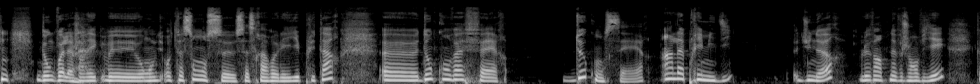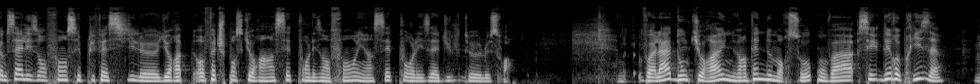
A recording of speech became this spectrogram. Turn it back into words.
donc voilà, j'en ai, mais on- de toute façon on se- ça sera relayé plus tard. Euh, donc on va faire deux concerts, un l'après-midi d'une heure le 29 janvier. Comme ça, les enfants, c'est plus facile. Il y aura, en fait, je pense qu'il y aura un set pour les enfants et un set pour les adultes le soir. Voilà, donc il y aura une vingtaine de morceaux qu'on va. C'est des reprises. Mm.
